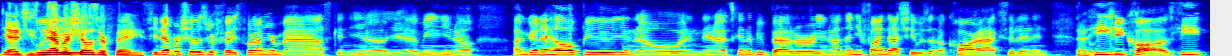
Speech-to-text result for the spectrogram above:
yeah, and she never shows her face. She never shows her face. Put on your mask, and you know, you, I mean, you know, I'm gonna help you, you know, and you know, it's gonna be better, you know. And then you find out she was in a car accident and That he- he caused, He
